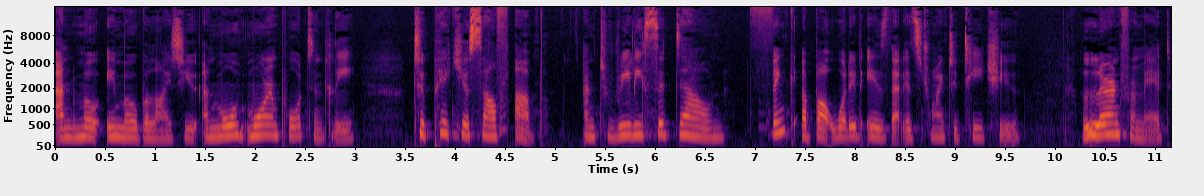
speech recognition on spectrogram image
and mo- immobilize you and more more importantly to pick yourself up and to really sit down think about what it is that it's trying to teach you learn from it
